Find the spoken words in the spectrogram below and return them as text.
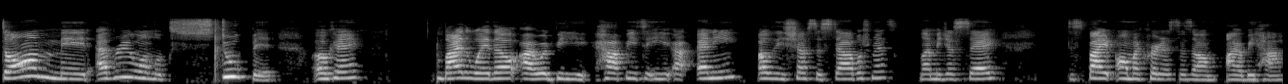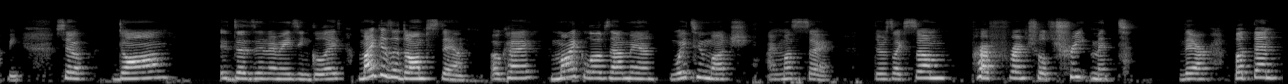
Dom made everyone look stupid. Okay. By the way, though, I would be happy to eat at any of these chefs' establishments. Let me just say, despite all my criticism, I would be happy. So Dom it does an amazing glaze. Mike is a Dom stan, okay? Mike loves that man way too much, I must say. There's like some preferential treatment there. But then,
